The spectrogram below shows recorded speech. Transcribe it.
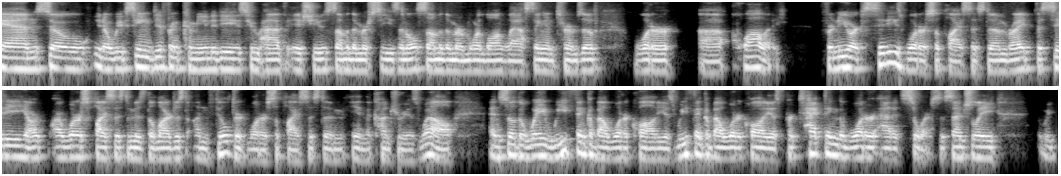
And so, you know, we've seen different communities who have issues. Some of them are seasonal, some of them are more long lasting in terms of water uh, quality. For New York City's water supply system, right? The city, our, our water supply system is the largest unfiltered water supply system in the country as well. And so the way we think about water quality is we think about water quality as protecting the water at its source. Essentially, we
